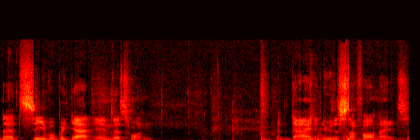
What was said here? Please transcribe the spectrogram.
Let's see what we got in this one. Been dying to do this stuff all night, so.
